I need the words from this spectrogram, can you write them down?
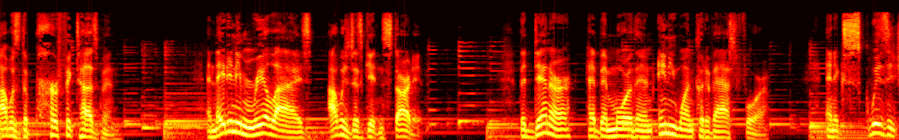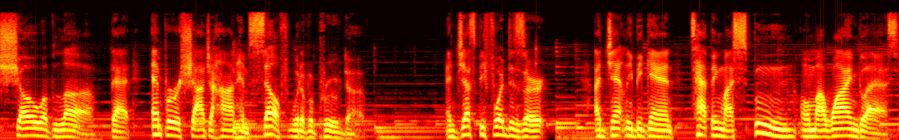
I was the perfect husband. And they didn't even realize I was just getting started. The dinner had been more than anyone could have asked for. An exquisite show of love that Emperor Shah Jahan himself would have approved of. And just before dessert, I gently began tapping my spoon on my wine glass.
